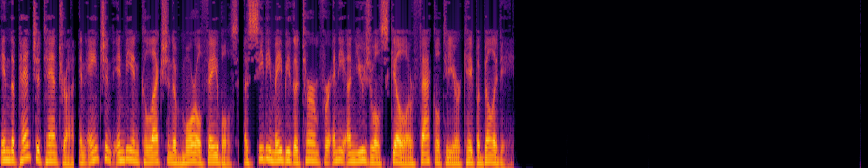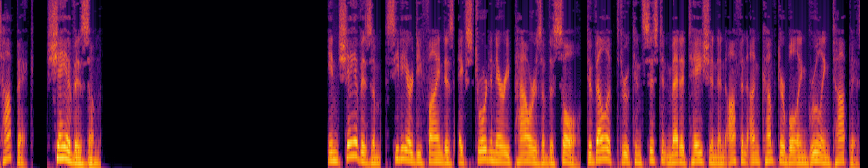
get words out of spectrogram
In the Panchatantra, an ancient Indian collection of moral fables, a siddhi may be the term for any unusual skill or faculty or capability. Shaivism In Shaivism, siddhi are defined as extraordinary powers of the soul, developed through consistent meditation and often uncomfortable and grueling tapas,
